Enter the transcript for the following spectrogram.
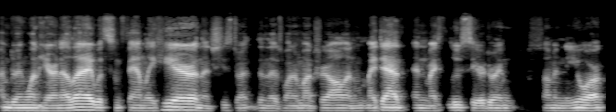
I'm doing one here in LA with some family here, and then she's doing then there's one in Montreal, and my dad and my Lucy are doing some in New York,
